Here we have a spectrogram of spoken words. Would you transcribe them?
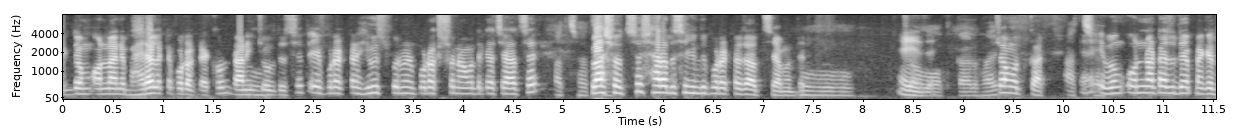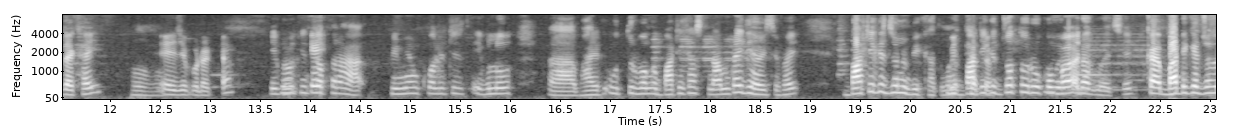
একদম অনলাইনে ভাইরাল একটা প্রোডাক্ট এখন রানিং চলতেছে। তো এই প্রোডাক্টটার হিউজ পরিমাণ প্রোডাকশন আমাদের কাছে আছে। আচ্ছা প্লাস হচ্ছে সারা দেশে কিন্তু প্রোডাক্টটা যাচ্ছে আমাদের। এই যে। চমৎকার ভাই। চমৎকার। আচ্ছা। এবং অন্যটা যদি আপনাকে দেখাই। এই যে প্রোডাক্টটা এগুলো কিন্তু আপনারা প্রিমিয়াম কোয়ালিটির এগুলো ভাই উত্তরবঙ্গ বাটিকাস নামটাই দেওয়া হয়েছে ভাই। বাটিকের জন্য বিখ্যাত। মানে বাটিকের যত রকমের প্রোডাক্ট রয়েছে বাটিকের যত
